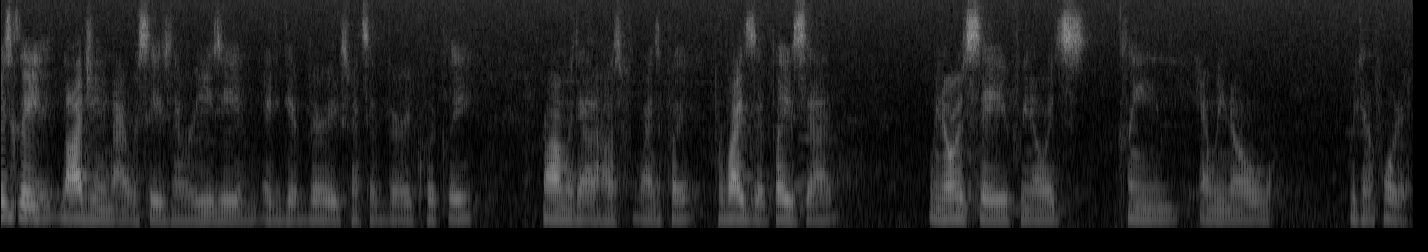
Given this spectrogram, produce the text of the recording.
Basically, lodging in Iowa City is never easy and it can get very expensive very quickly. Ronald McDonald House provides a, place, provides a place that we know it's safe, we know it's clean, and we know we can afford it.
